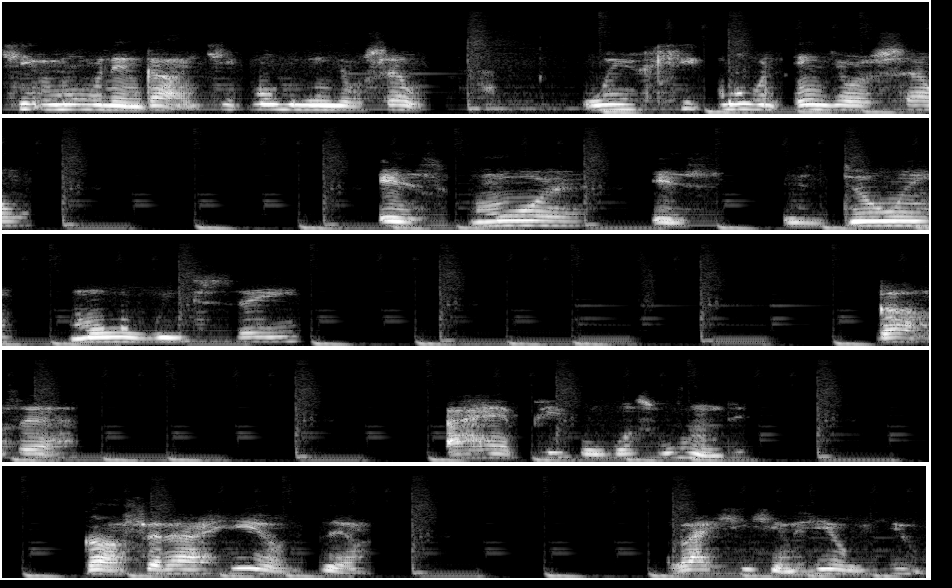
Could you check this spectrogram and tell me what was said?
Keep moving in God. Keep moving in yourself. When you keep moving in yourself, is more is is doing more we say. God said, I had people was wounded. God said I healed them like he can heal you.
